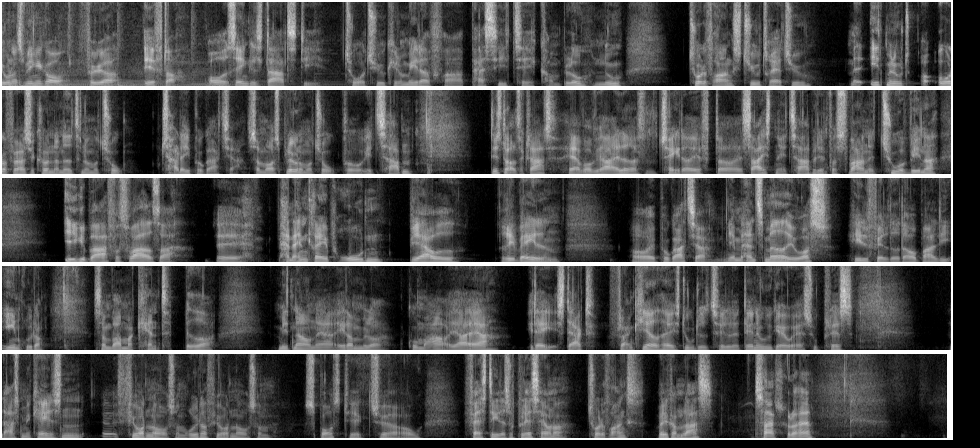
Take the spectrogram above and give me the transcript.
Jonas Vingegaard fører efter årets enkeltstart de 22 km fra Passy til Combloux nu Tour de France 2023 med 1 minut og 48 sekunder ned til nummer 2, Tadej Pogacar, som også blev nummer 2 på etappen. Det står altså klart her, hvor vi har alle resultater efter 16. etape. Den forsvarende turvinder ikke bare forsvarede sig. Øh, han angreb ruten, bjerget, rivalen, og Pogacar, jamen han smadrede jo også hele feltet. Der var bare lige en rytter, som var markant bedre. Mit navn er Adam Møller Gomar, og jeg er i dag stærkt flankeret her i studiet til denne udgave af Suples. Lars Mikkelsen, 14 år som rytter, 14 år som sportsdirektør og fast del af Suples herunder Tour de France. Velkommen, Lars. Tak skal du have.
